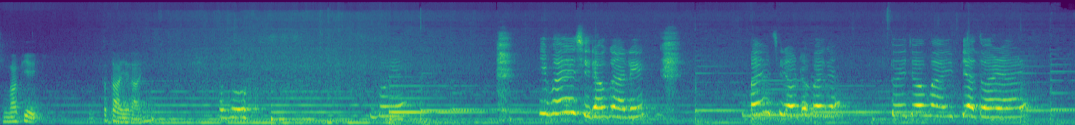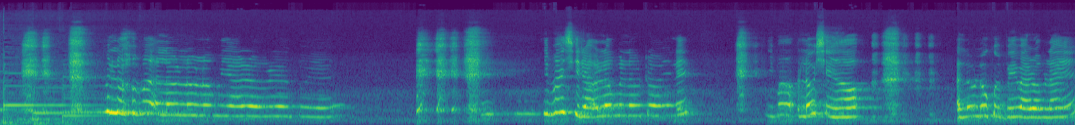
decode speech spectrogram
ဒီမပြည့်တတရလာရင်အကိုကိုရဲ့ဒီမရဲ့ခြေတော့ကလေဒီမရဲ့ခြေတော့တစ်ဘက်ကသွေးကြောမကြီးပြတ်သွားတာတဲ့ဘ လို့မအလုံးလုံးလို့မရတော့ဘူးတဲ့ကိုရဲ့ဒီမခြေတော့အလုံးမလုံးတော့ရင်လေဒီမအလုံးရှင်အောင်အလုံးလုံးခွင့်ပေးပါတော့မလားယင်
